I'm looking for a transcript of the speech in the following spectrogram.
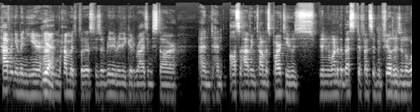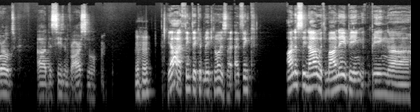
Having him in here, Yeah. having Mohamed Kudus, who's a really, really good rising star, and and also having Thomas Partey, who's been one of the best defensive midfielders in the world uh, this season for Arsenal. hmm Yeah, I think they could make noise. I, I think honestly now with Mane being being uh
